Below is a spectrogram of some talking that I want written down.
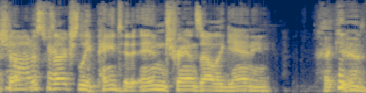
Show Yeah, them? don't This was actually painted in Trans Allegheny. Heck yeah.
